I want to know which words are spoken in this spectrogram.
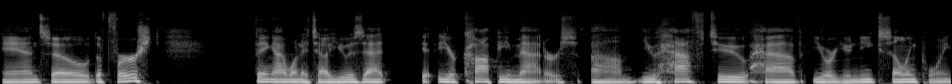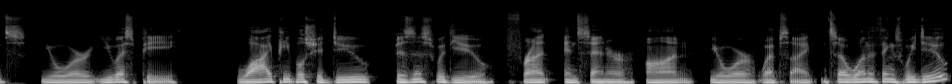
And so the first thing I want to tell you is that your copy matters. Um, you have to have your unique selling points, your USP, why people should do business with you front and center on your website. And so, one of the things we do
